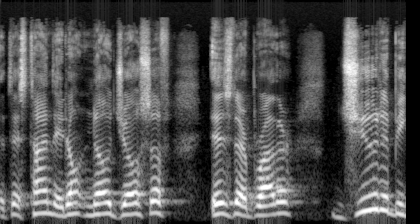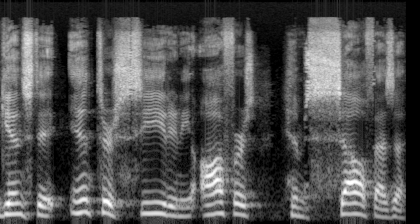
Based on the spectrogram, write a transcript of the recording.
at this time, they don't know Joseph is their brother. Judah begins to intercede and he offers himself as a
